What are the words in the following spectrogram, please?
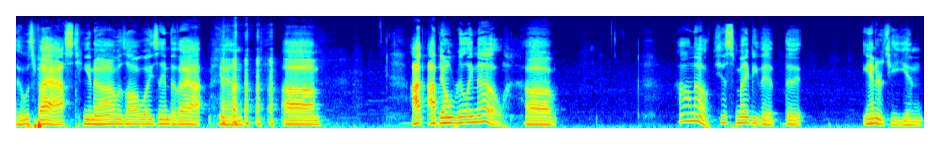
it was fast. You know, I was always into that, and um, I I don't really know. Uh, I don't know. Just maybe the the energy and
